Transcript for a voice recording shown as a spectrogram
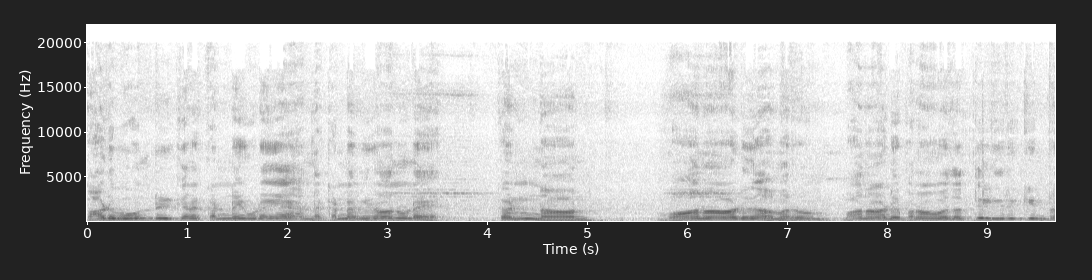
காடு போன்று இருக்கிற கண்ணை உடைய அந்த கண்ணபிரானுடைய கண்ணான். வானாடு அமரும் வானாடு பரமபதத்தில் இருக்கின்ற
